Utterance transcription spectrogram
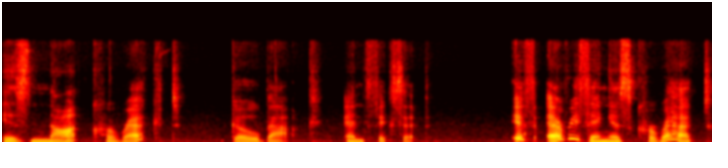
is not correct, go back and fix it. If everything is correct,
